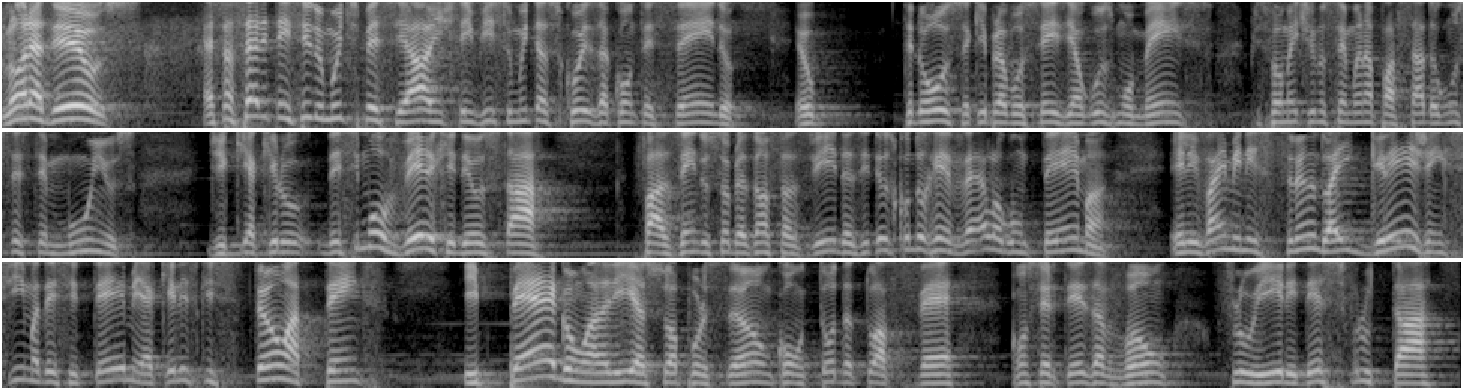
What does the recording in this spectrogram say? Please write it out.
Glória a Deus. Essa série tem sido muito especial, a gente tem visto muitas coisas acontecendo. Eu trouxe aqui para vocês em alguns momentos, principalmente no semana passada, alguns testemunhos de que aquilo desse mover que Deus está fazendo sobre as nossas vidas. E Deus quando revela algum tema, ele vai ministrando a igreja em cima desse tema e aqueles que estão atentos e pegam ali a sua porção com toda a tua fé, com certeza vão fluir e desfrutar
